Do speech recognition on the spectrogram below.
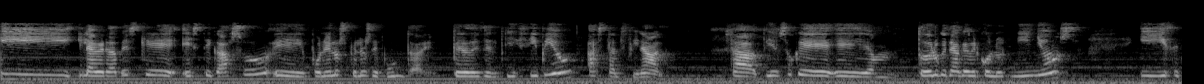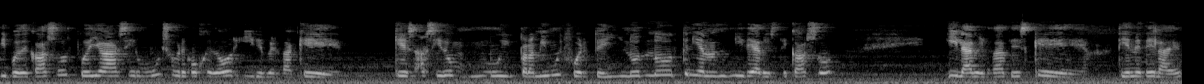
Y, y, la verdad es que este caso pone los pelos de punta, pero desde el principio hasta el final. O sea, pienso que todo lo que tenga que ver con los niños y ese tipo de casos puede llegar a ser muy sobrecogedor y de verdad que, es, ha sido muy para mí muy fuerte y no, no tenía ni idea de este caso y la verdad es que tiene tela, ¿eh?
